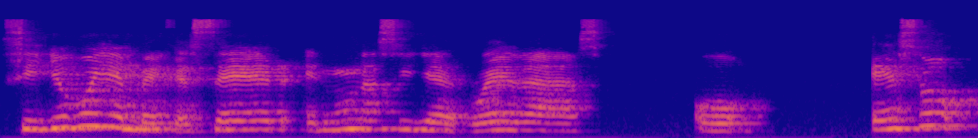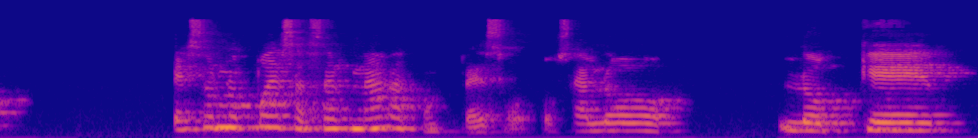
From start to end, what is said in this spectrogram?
si yo voy a envejecer en una silla de ruedas o eso, eso no puedes hacer nada contra eso, o sea, lo, lo que,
